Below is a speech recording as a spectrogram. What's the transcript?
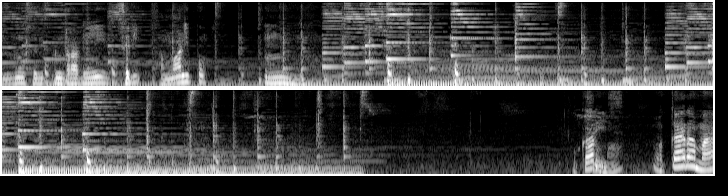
இவனும் சரி பண்றாடே சரி சமாளிப்போம். ம். உட்காருமா? உட்காராமா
